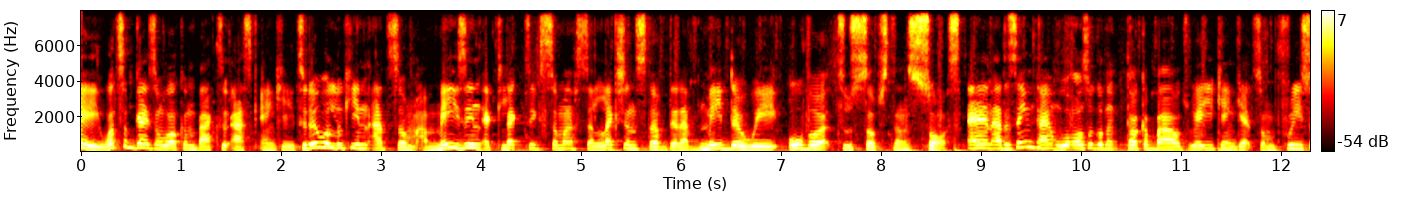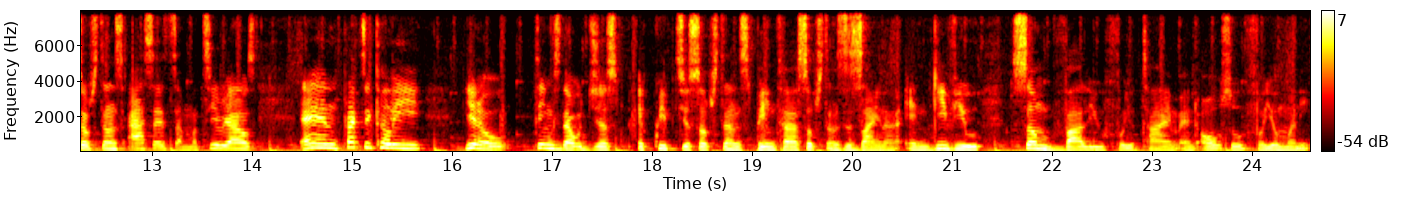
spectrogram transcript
Hey, what's up guys and welcome back to Ask NK. Today we're looking at some amazing eclectic summer selection stuff that have made their way over to Substance Source. And at the same time, we're also going to talk about where you can get some free Substance assets and materials and practically, you know, things that would just equip your substance painter, substance designer, and give you some value for your time and also for your money.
